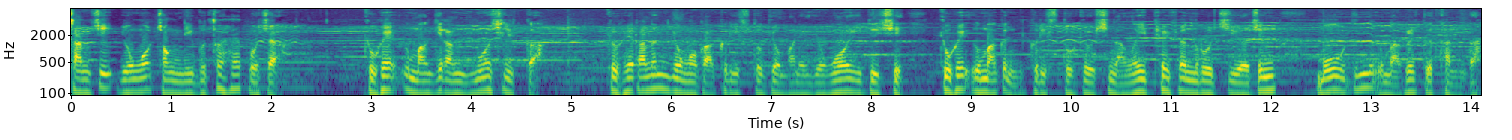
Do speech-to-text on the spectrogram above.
잠시 용어 정리부터 해보자. 교회 음악이란 무엇일까? 교회라는 용어가 그리스도교만의 용어이듯이 교회 음악은 그리스도교 신앙의 표현으로 지어진 모든 음악을 뜻한다.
